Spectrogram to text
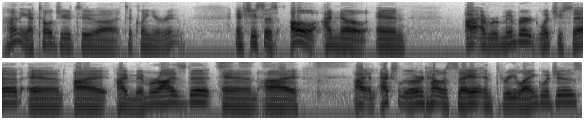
honey, I told you to uh, to clean your room. And she says, oh, I know. And I, I remembered what you said, and I I memorized it, and I I actually learned how to say it in three languages,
